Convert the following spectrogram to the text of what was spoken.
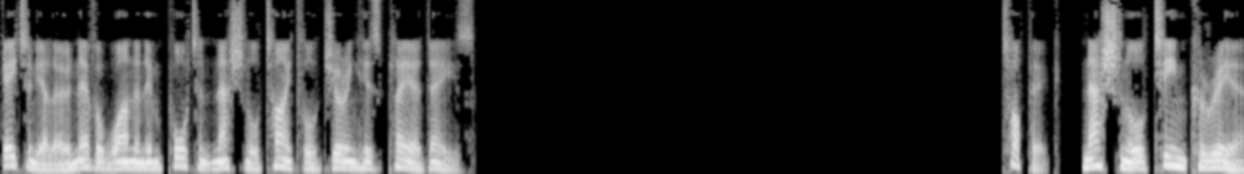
Gaetaniello never won an important national title during his player days. Topic: National team career.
